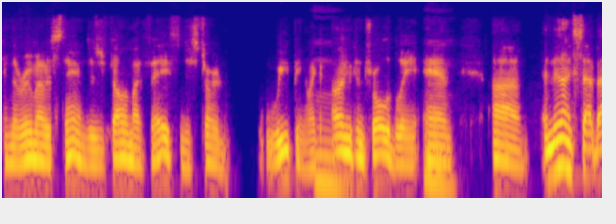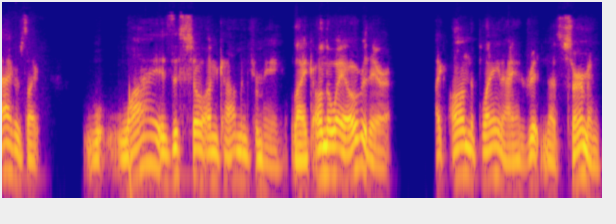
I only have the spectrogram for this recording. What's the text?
in the room I was staying just fell on my face and just started weeping like mm. uncontrollably, mm. and uh, and then I sat back. I was like, why is this so uncommon for me? Like on the way over there, like on the plane, I had written a sermon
